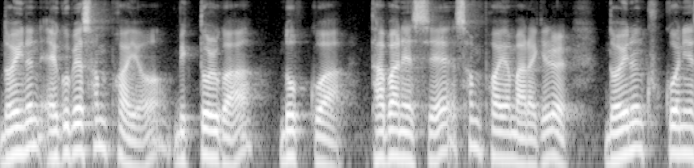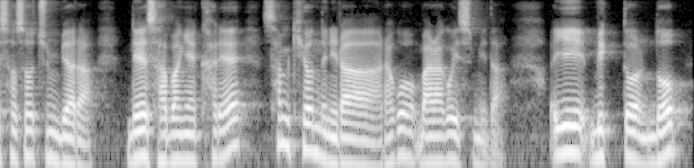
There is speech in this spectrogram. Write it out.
너희는 애굽에 선포하여 믹돌과 높과 다바네스에 선포하여 말하기를 너희는 국권이 서서 준비하라 내 사방의 칼에 삼키었느니라라고 말하고 있습니다. 이 믹돌, 높,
